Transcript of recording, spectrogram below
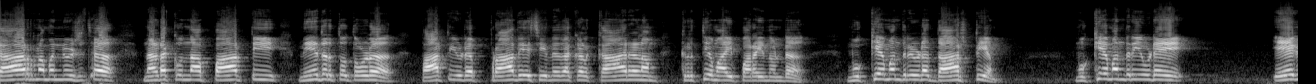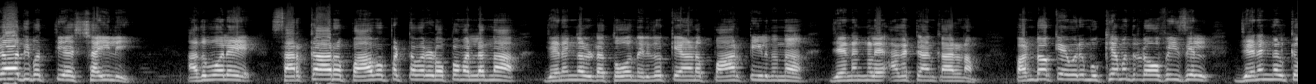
കാരണമന്വേഷിച്ച് നടക്കുന്ന പാർട്ടി നേതൃത്വത്തോട് പാർട്ടിയുടെ പ്രാദേശിക നേതാക്കൾ കാരണം കൃത്യമായി പറയുന്നുണ്ട്. മുഖ്യമന്ത്രിയുടെ ധാർഷ്ട്യം മുഖ്യമന്ത്രിയുടെ ഏകാധിപത്യ ശൈലി അതുപോലെ സർക്കാർ പാവപ്പെട്ടവരോടൊപ്പമല്ലെന്ന ജനങ്ങളുടെ തോന്നൽ ഇതൊക്കെയാണ് പാർട്ടിയിൽ നിന്ന് ജനങ്ങളെ അകറ്റാൻ കാരണം. പണ്ടൊക്കെ ഒരു മുഖ്യമന്ത്രിയുടെ ഓഫീസിൽ ജനങ്ങൾക്ക്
